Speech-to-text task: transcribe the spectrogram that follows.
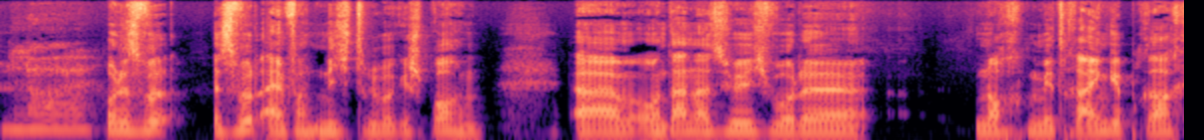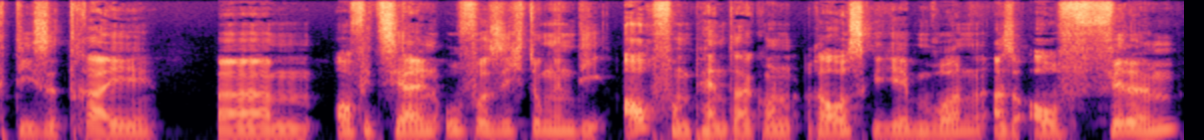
Lol. Und es wird, es wird einfach nicht drüber gesprochen. Ähm, und dann natürlich wurde noch mit reingebracht diese drei ähm, offiziellen UFO-Sichtungen, die auch vom Pentagon rausgegeben wurden, also auf Film,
